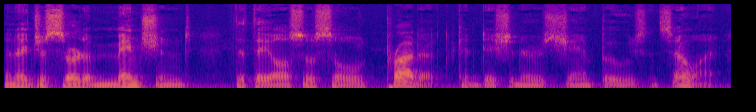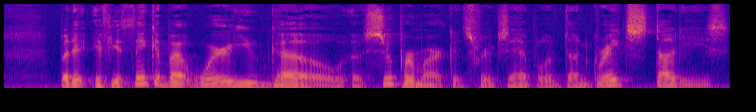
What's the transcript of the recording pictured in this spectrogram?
and I just sort of mentioned that they also sold product, conditioners, shampoos, and so on. But if you think about where you go, uh, supermarkets, for example, have done great studies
